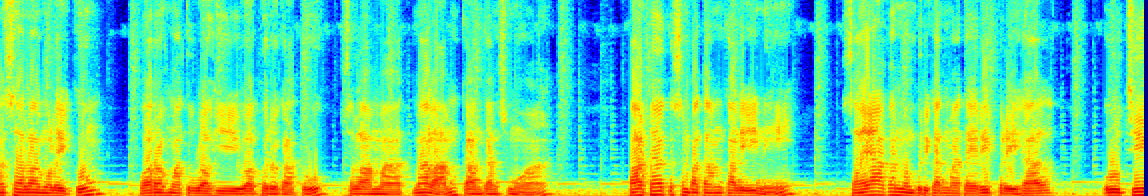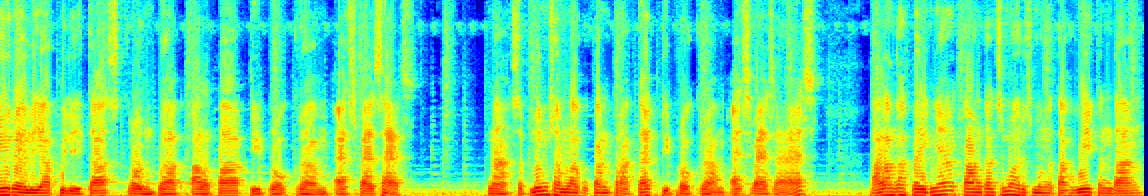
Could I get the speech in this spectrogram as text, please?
Assalamualaikum warahmatullahi wabarakatuh. Selamat malam kawan-kawan semua. Pada kesempatan kali ini Saya akan memberikan materi perihal Uji reliabilitas Kronbach Alpha di program SPSS Nah sebelum saya melakukan praktek di program SPSS Alangkah baiknya kawan-kawan semua harus mengetahui tentang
